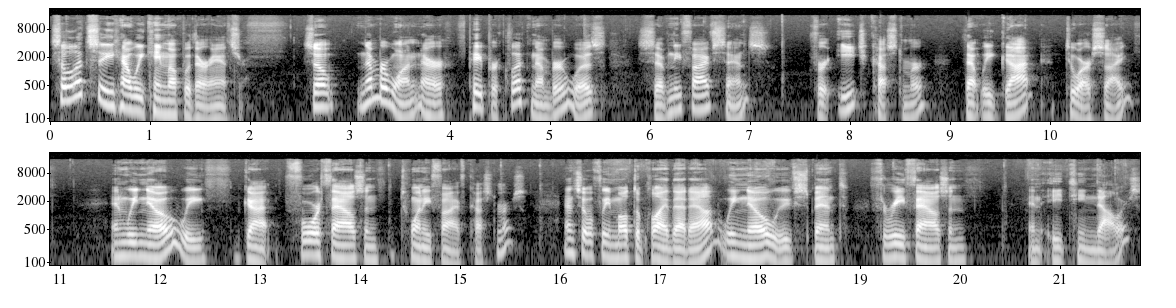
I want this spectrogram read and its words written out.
So let's see how we came up with our answer. So number one, our pay-per-click number was 75 cents for each customer that we got to our site. And we know we got 4,025 customers. And so if we multiply that out, we know we've spent $3,018.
